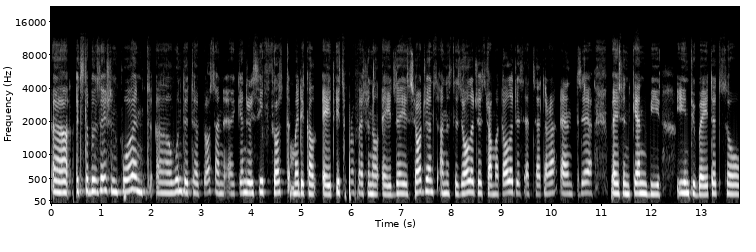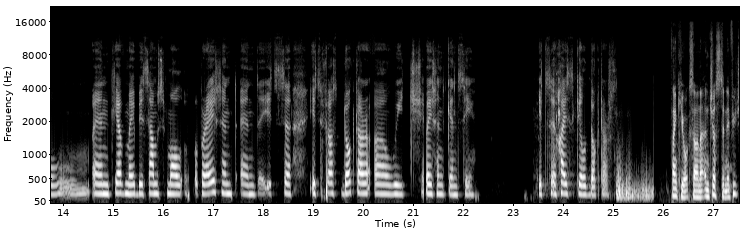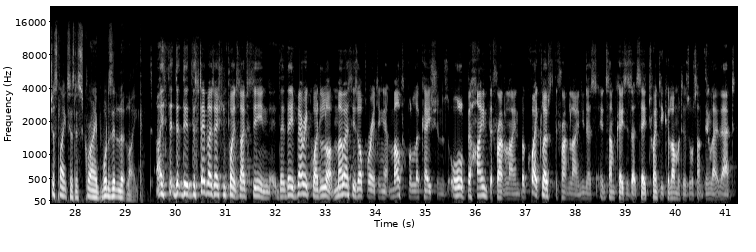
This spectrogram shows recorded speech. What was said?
Uh, at stabilization point, uh, wounded person uh, can receive first medical aid. It's professional aid. There is surgeons, anesthesiologists, traumatologists, etc., and the patient can be intubated. So and have maybe some small operation, and it's uh, it's first doctor uh, which patient can see. It's a high skilled doctors. Thank you, Oksana. And Justin, if you'd just like to describe what does it look like? I th- the, the, the, stabilization points I've seen, they, they, vary quite a lot. MOAS is operating at multiple locations, all behind the front line, but quite close to the front line. You know, in some cases, let's say 20 kilometers or something like that.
